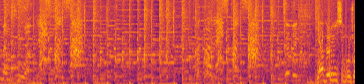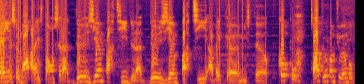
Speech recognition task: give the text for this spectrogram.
Il y a même coup. C'est venu. Bienvenue si vous joignez seulement à l'instant. C'est la deuxième partie de la deuxième partie avec euh, Mr. Kopo. Ça va toujours comme tu veux, Mo?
